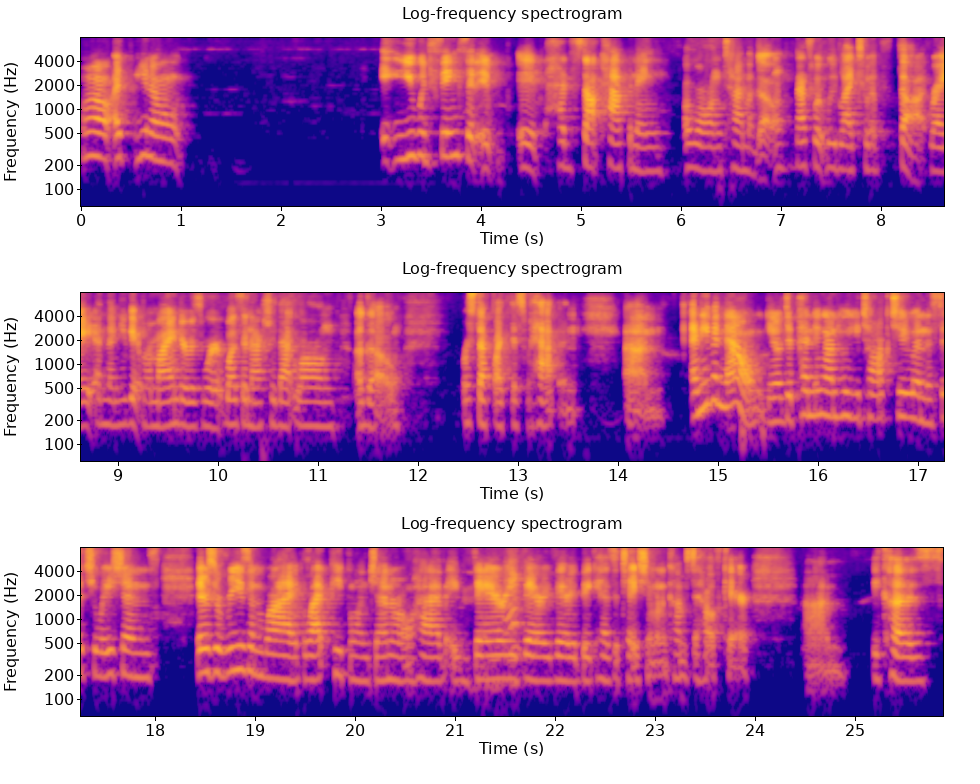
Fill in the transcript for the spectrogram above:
Well, I you know, it, you would think that it it had stopped happening a long time ago. That's what we'd like to have thought, right? And then you get reminders where it wasn't actually that long ago, where stuff like this would happen. Um, and even now, you know, depending on who you talk to and the situations, there's a reason why Black people in general have a very, very, very big hesitation when it comes to healthcare, um, because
